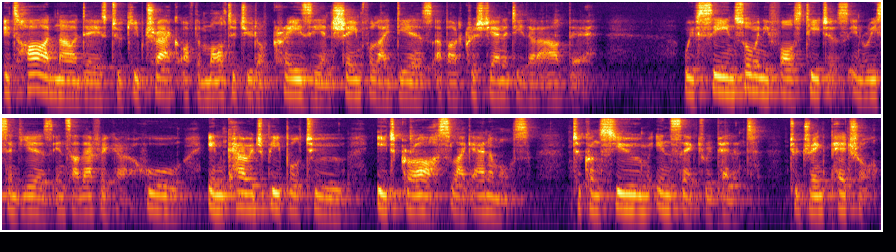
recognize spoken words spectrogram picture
It's hard nowadays to keep track of the multitude of crazy and shameful ideas about Christianity that are out there. We've seen so many false teachers in recent years in South Africa who encourage people to eat grass like animals, to consume insect repellent, to drink petrol,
